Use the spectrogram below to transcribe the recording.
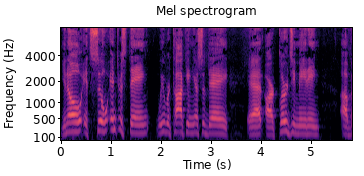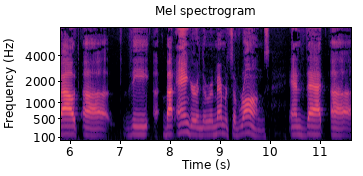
You know, it's so interesting. We were talking yesterday at our clergy meeting about uh, the about anger and the remembrance of wrongs, and that uh,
